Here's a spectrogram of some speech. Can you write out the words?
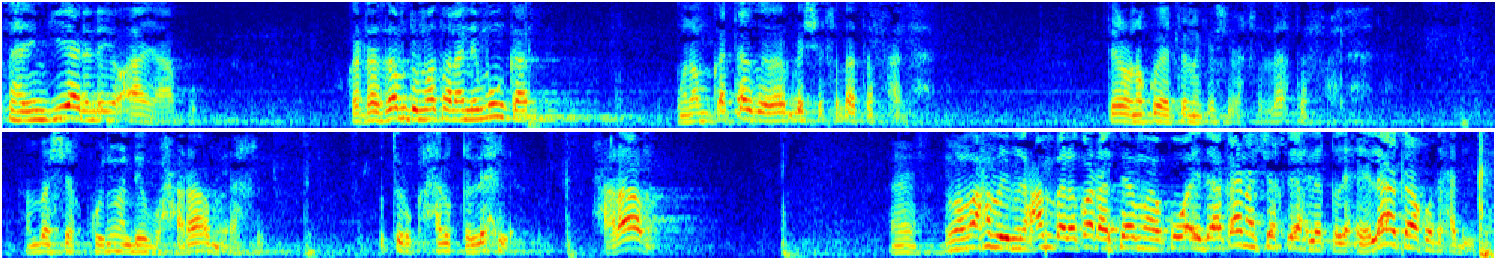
saingia ndio aya hapo ukataza mtu mathalan ni munkar unamkataza labda shekhi la tafala tena unakuja tena kesho akhi la tafala amba shekhi kunyoa ndevu haramu ya akhi utruk halq lihya haram eh Imam Ahmad ibn Hanbal alikuwa anasema kuwa idha kana shakhs yahliq lihya la taakhudh haditha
